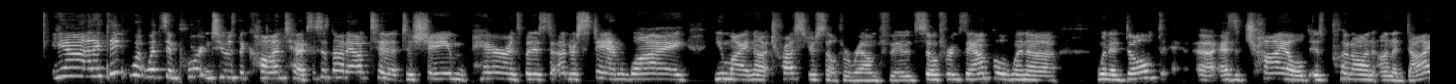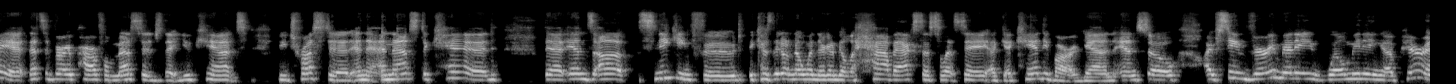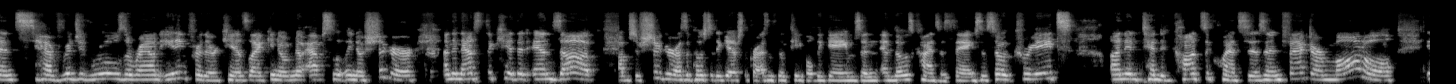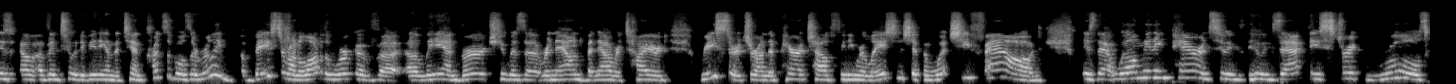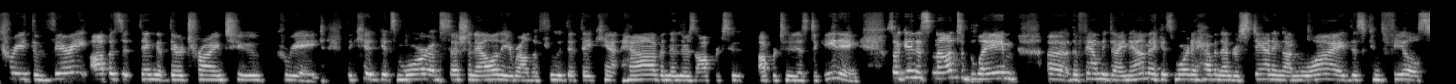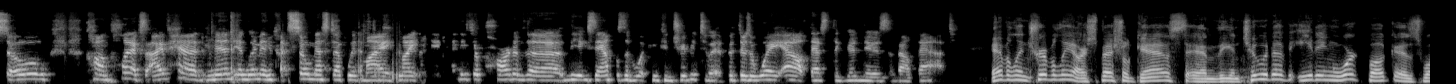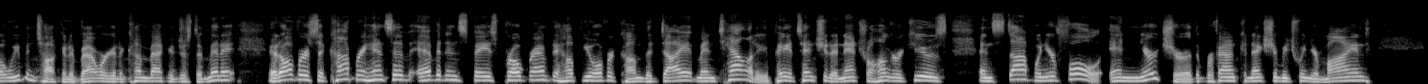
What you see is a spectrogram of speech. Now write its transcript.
Yeah, and I think what, what's important too is the context. This is not out to, to shame parents, but it's to understand why you might not trust yourself around food. So, for example, when a when adult uh, as a child is put on on a diet that's a very powerful message that you can't be trusted. And and that's the kid that ends up sneaking food because they don't know when they're going to be able to have access to let's say a, a candy bar again. And so i've seen very many well-meaning uh, parents have rigid rules around eating for their kids like you know no absolutely no sugar. And then that's the kid that ends up of sugar as opposed to the gifts the presents the people the games and, and those kinds of things. And so it creates unintended consequences. And in fact our our model is of intuitive eating and the 10 principles are really based around a lot of the work of uh, uh, Leann Birch, who was a renowned but now retired researcher on the parent child feeding relationship. And what she found is that well meaning parents who, who exact these strict rules create the very opposite thing that they're trying to create. The kid gets more obsessionality around the food that they can't have, and then there's opportun- opportunistic eating. So, again, it's not to blame uh, the family dynamic, it's more to have an understanding on why this can feel so complex. I've had men and women so messed up with my my. And these are part of the the examples of what can contribute to it. But there's a way out. That's the good news about that. Evelyn Tribole, our special guest, and the Intuitive Eating Workbook is what we've been talking about. We're going to come back in just a minute. It offers a comprehensive, evidence based program to help you overcome the diet mentality. Pay attention to natural hunger cues and stop when you're full, and nurture the profound connection between your mind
